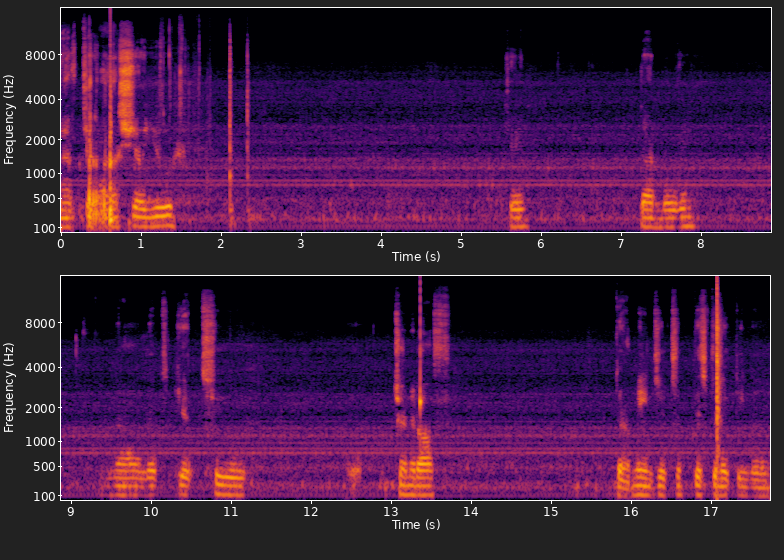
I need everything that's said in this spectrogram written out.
Have to uh, show you. Okay, done moving. Now let's get to turn it off. That means it's disconnecting the,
